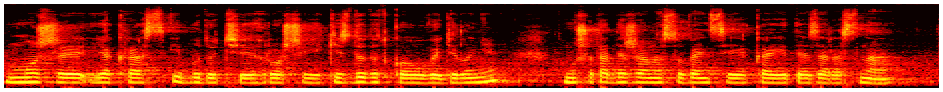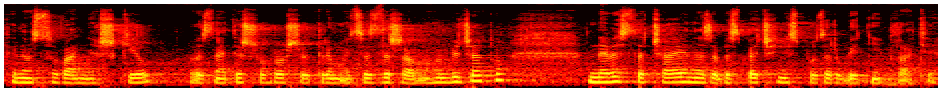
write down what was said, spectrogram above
може якраз і будуть гроші якісь додатково виділені, тому що та державна субвенція, яка йде зараз на фінансування шкіл, ви знаєте, що гроші отримуються з державного бюджету, не вистачає на забезпеченість по заробітній платі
